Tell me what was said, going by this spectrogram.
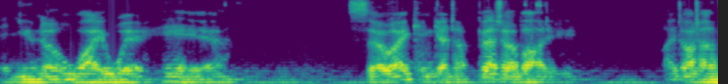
And you know why we're here. So I can get a better body. My daughter.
